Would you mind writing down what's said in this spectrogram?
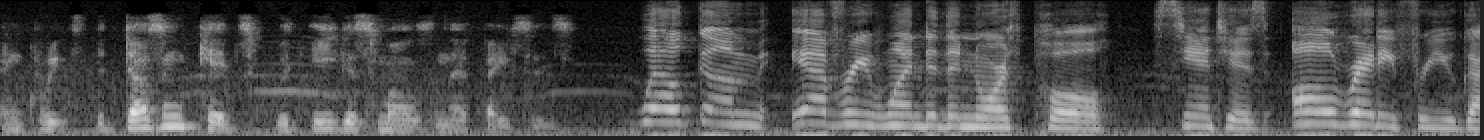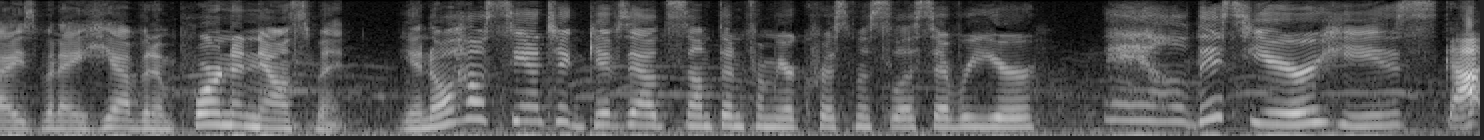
and greets the dozen kids with eager smiles on their faces. Welcome, everyone, to the North Pole. Santa is all ready for you guys, but I have an important announcement. You know how Santa gives out something from your Christmas list every year? Well, this year he's got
